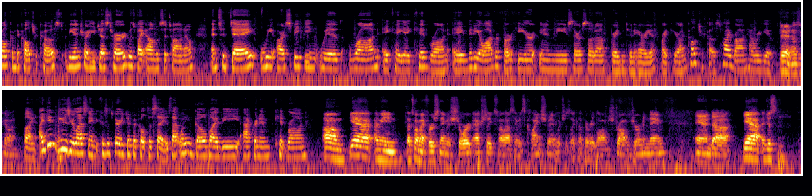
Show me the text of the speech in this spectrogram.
Welcome to Culture Coast. The intro you just heard was by Al Musitano, and today we are speaking with Ron, aka Kid Ron, a videographer here in the Sarasota Bradenton area, right here on Culture Coast. Hi, Ron. How are you? Good, how's it going? Fine. I didn't use your last name because it's very difficult to say. Is that why you go by the acronym Kid Ron? Um, yeah, I mean, that's why my first name is short, actually, because my last name is Kleinschmidt, which is like a very long, strong German name. And, uh, yeah, I just,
